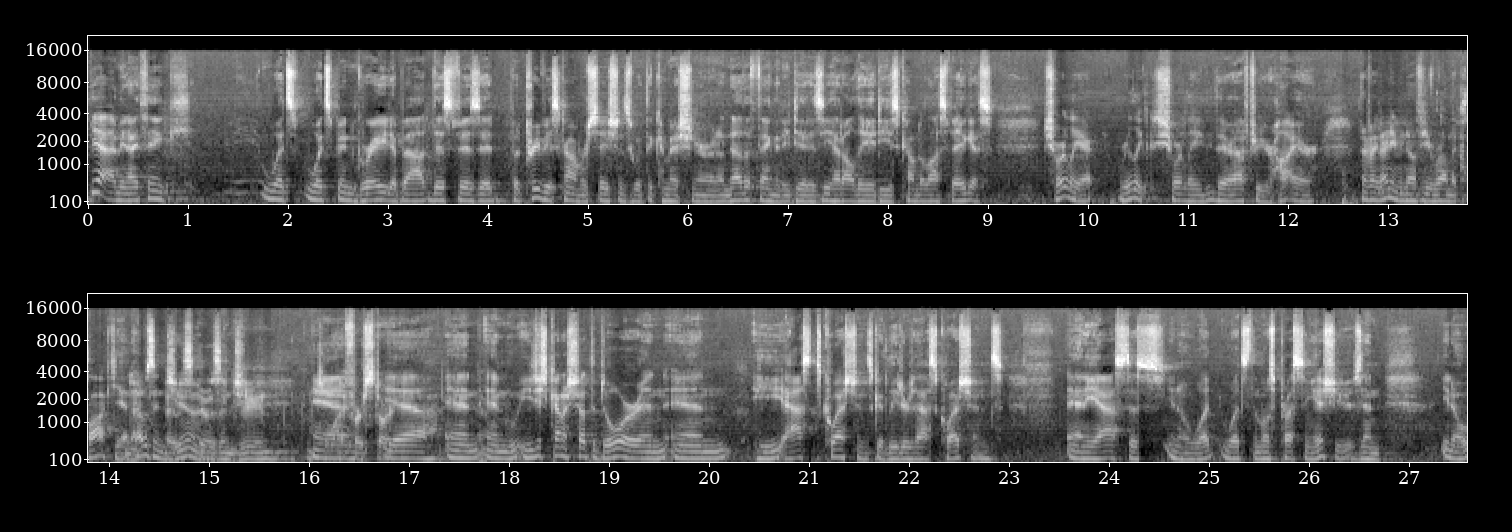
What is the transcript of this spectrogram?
Yeah, I mean, I think what's what's been great about this visit, but previous conversations with the commissioner, and another thing that he did is he had all the ads come to Las Vegas shortly, really shortly thereafter your hire. Matter of fact, I don't even know if you were on the clock yet. No, that was in it June. Was, it was in June, July And- first start. Yeah, and and he just kind of shut the door and and he asked questions. Good leaders ask questions, and he asked us, you know, what what's the most pressing issues and. You know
